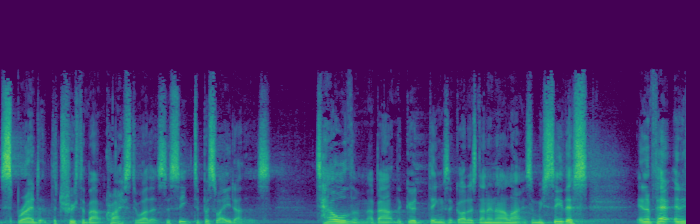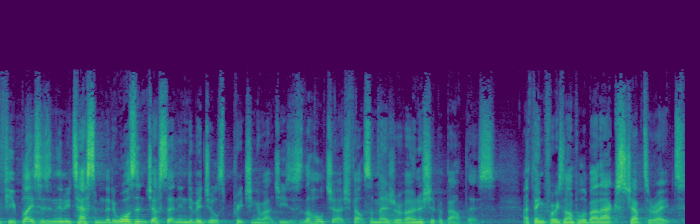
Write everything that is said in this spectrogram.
spread the truth about Christ to others, to seek to persuade others, tell them about the good things that God has done in our lives. And we see this in a, in a few places in the New Testament that it wasn't just certain individuals preaching about Jesus, the whole church felt some measure of ownership about this. I think, for example, about Acts chapter 8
